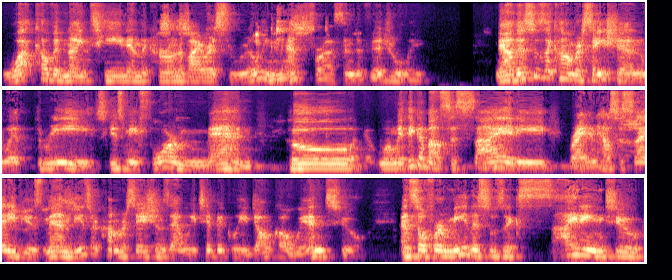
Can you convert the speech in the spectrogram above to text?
what COVID-19 and the coronavirus really meant for us individually. Now, this was a conversation with three, excuse me, four men who, when we think about society, right, and how society views men, these are conversations that we typically don't go into. And so for me, this was exciting to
